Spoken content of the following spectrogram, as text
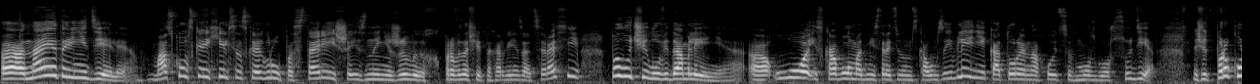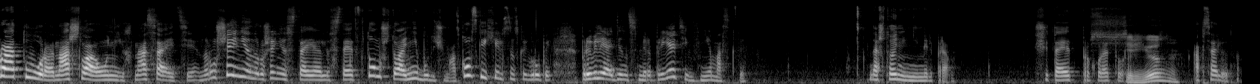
э, на этой неделе Московская Хельсинская группа, старейшая из ныне живых правозащитных организаций России, получила уведомление э, о исковом административном исковом заявлении, которое находится в Мосгорсуде. Значит, прокуратура нашла у них на сайте нарушения. Нарушения стояли, стоят в том, что они, будучи Московской Хельсинской группой, провели 11 мероприятий вне Москвы. На что они не имели права, считает прокуратура. Серьезно? Абсолютно.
